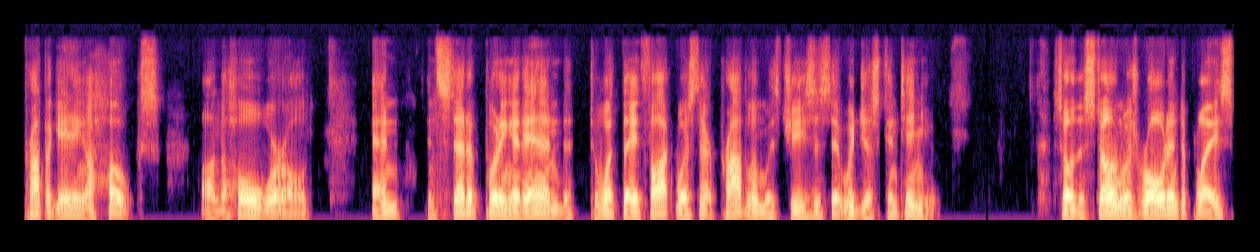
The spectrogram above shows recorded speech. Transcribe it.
propagating a hoax on the whole world and instead of putting an end to what they thought was their problem with Jesus, it would just continue. So the stone was rolled into place.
